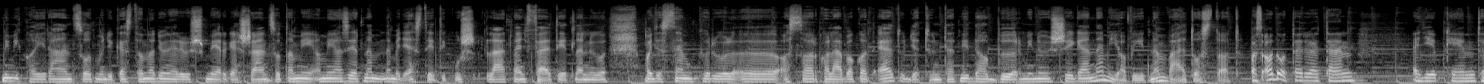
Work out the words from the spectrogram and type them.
mimikai ráncot, mondjuk ezt a nagyon erős mérges ráncot, ami, ami azért nem, nem egy esztétikus látvány feltétlenül, vagy a szem körül a szarkalábakat el tudja tüntetni, de a bőrminőség minőségen nem javít, nem változtat. Az adott területen egyébként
